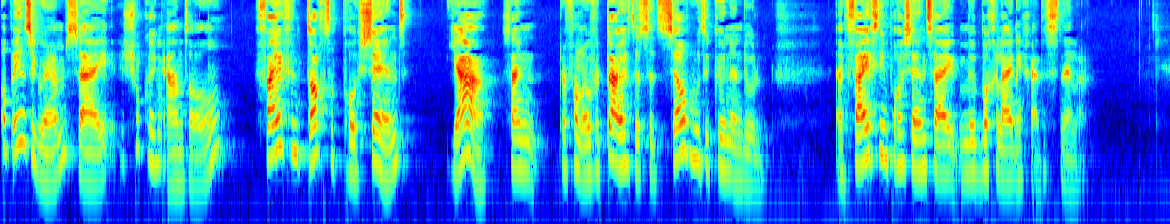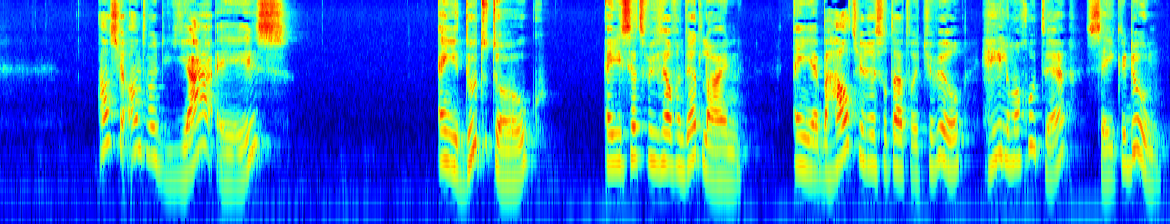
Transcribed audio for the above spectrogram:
Op Instagram zei shocking aantal 85% ja, zijn ervan overtuigd dat ze het zelf moeten kunnen en doen. En 15% zei mijn begeleiding gaat het sneller. Als je antwoord ja is en je doet het ook en je zet voor jezelf een deadline en je behaalt je resultaat wat je wil, helemaal goed hè? Zeker doen.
